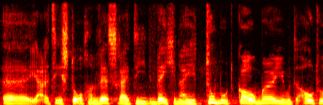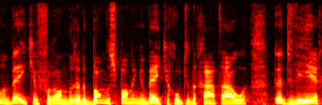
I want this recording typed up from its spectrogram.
eh, ja, het is toch een wedstrijd die een beetje naar je toe moet komen. Je moet de auto een beetje veranderen, de bandenspanning een beetje goed in de gaten houden. Het weer,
